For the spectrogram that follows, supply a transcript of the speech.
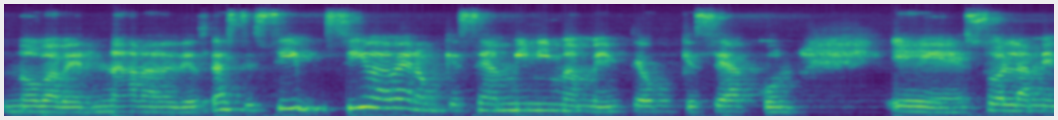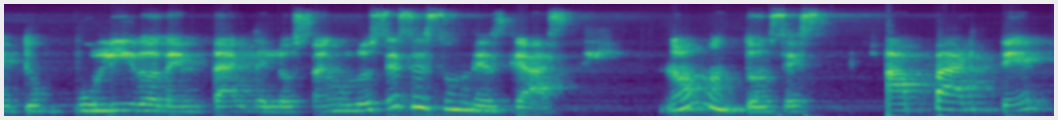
no va a haber nada de desgaste, sí, sí va a haber, aunque sea mínimamente, aunque sea con eh, solamente un pulido dental de los ángulos, ese es un desgaste, ¿no? Entonces, aparte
